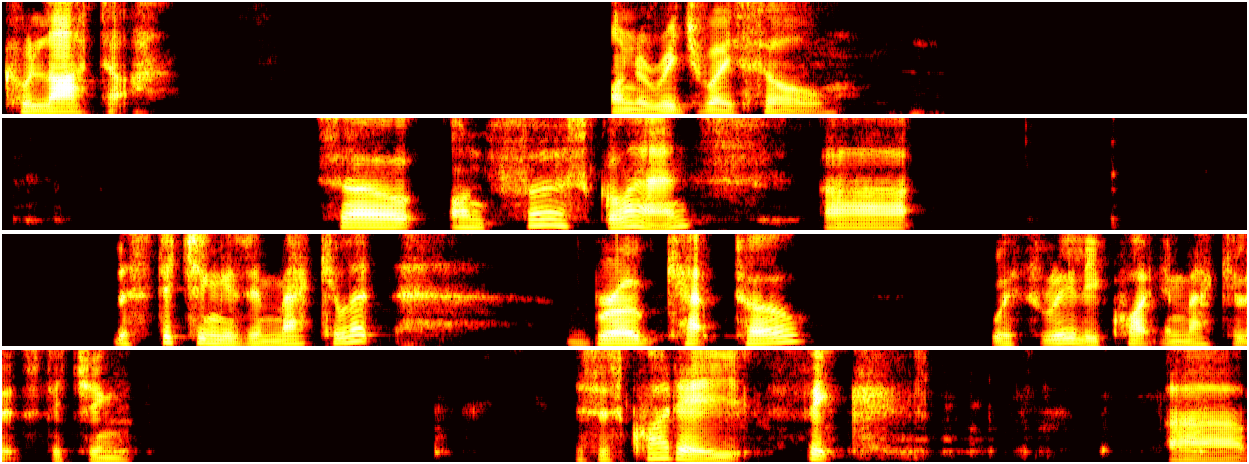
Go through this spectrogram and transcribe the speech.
Culatta on a Ridgeway sole. So on first glance, uh, the stitching is immaculate brogue cap toe with really quite immaculate stitching. This is quite a thick, uh,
